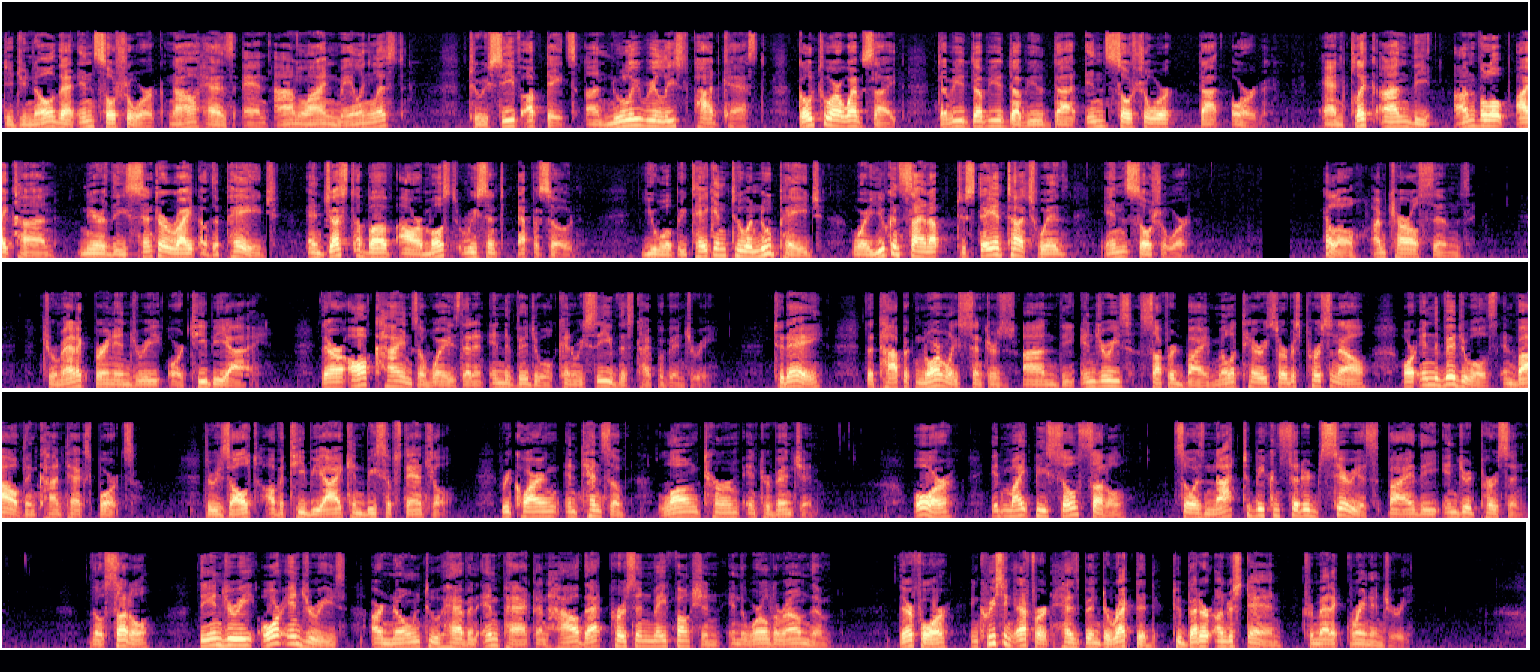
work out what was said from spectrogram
Did you know that In Social Work now has an online mailing list? To receive updates on newly released podcasts, go to our website www.insocialwork.org and click on the envelope icon near the center right of the page and just above our most recent episode. You will be taken to a new page where you can sign up to stay in touch with In Social Work. Hello, I'm Charles Syms. Traumatic brain injury, or TBI. There are all kinds of ways that an individual can receive this type of injury. Today, the topic normally centers on the injuries suffered by military service personnel or individuals involved in contact sports. The result of a TBI can be substantial, requiring intensive, long term intervention. Or it might be so subtle so as not to be considered serious by the injured person. Though subtle, the injury or injuries are known to have an impact on how that person may function in the world around them. Therefore, increasing effort has been directed to better understand traumatic brain injury.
